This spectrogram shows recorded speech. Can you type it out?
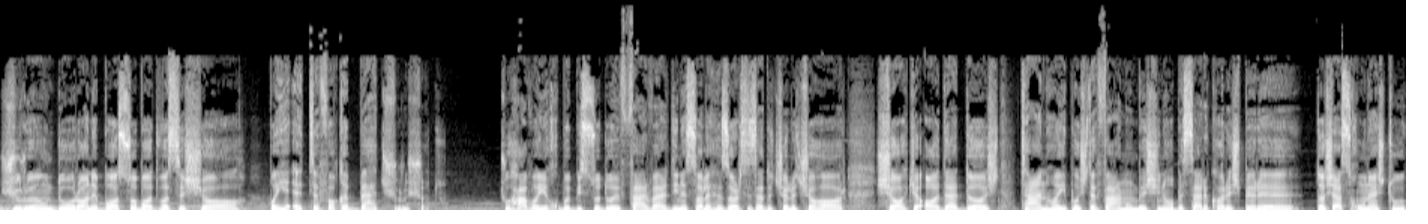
شروع اون دوران باثبات واسه شاه با یه اتفاق بد شروع شد. تو هوای خوب 22 فروردین سال 1344 شاه که عادت داشت تنهایی پشت فرمون بشینه و به سر کارش بره داشت از خونش تو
